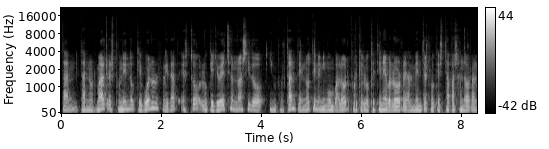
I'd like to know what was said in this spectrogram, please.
tan, tan normal respondiendo que bueno, en realidad esto lo que yo he hecho no ha sido importante, no tiene ningún valor porque lo que tiene valor realmente es lo que está pasando ahora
